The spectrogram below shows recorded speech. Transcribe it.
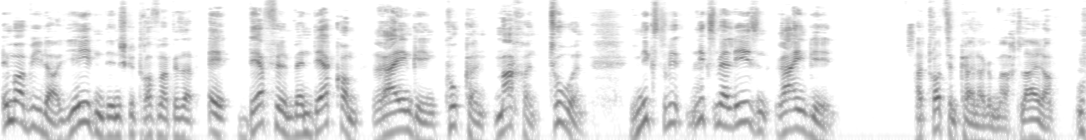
immer wieder jeden, den ich getroffen habe, gesagt, ey, der Film, wenn der kommt, reingehen, gucken, machen, tun, nichts nix mehr lesen, reingehen. Hat trotzdem keiner gemacht, leider. du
